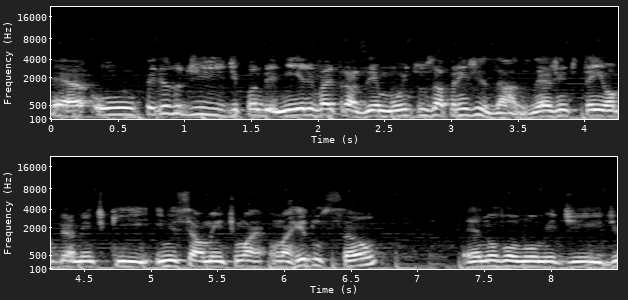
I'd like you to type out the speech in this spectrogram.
É, o período de, de, pandemia ele vai trazer muitos aprendizados. Né? A gente tem, obviamente, que inicialmente uma, uma redução é, no volume de, de,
